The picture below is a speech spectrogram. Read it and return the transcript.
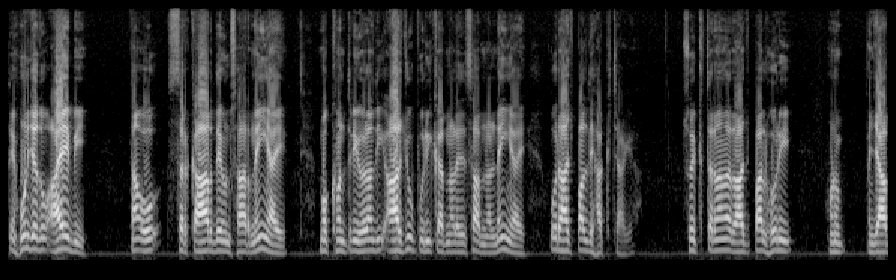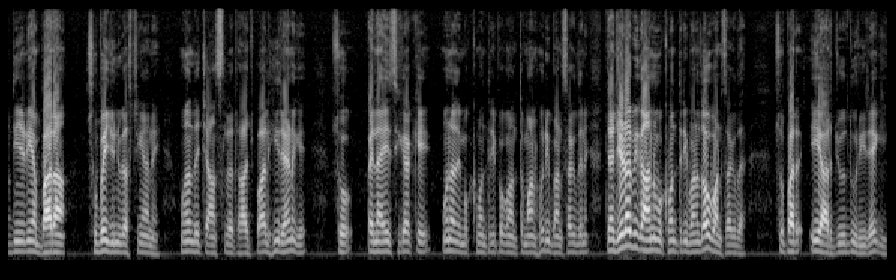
ਤੇ ਹੁਣ ਜਦੋਂ ਆਏ ਵੀ, ਤਾਂ ਉਹ ਸਰਕਾਰ ਦੇ ਅਨੁਸਾਰ ਨਹੀਂ ਆਏ, ਮੁੱਖ ਮੰਤਰੀ ਹੋਰਾਂ ਦੀ ਆਰਜ਼ੂ ਪੂਰੀ ਕਰਨ ਵਾਲੇ ਦੇ ਹਿਸਾਬ ਨਾਲ ਨਹੀਂ ਆਏ, ਉਹ ਰਾਜਪਾਲ ਦੇ ਹੱਕ ਚ ਆ ਗਿਆ। ਸੋ ਇੱਕ ਤਰ੍ਹਾਂ ਦਾ ਰਾਜਪਾਲ ਹੋਰੀ ਹੁਣ ਪੰਜਾਬ ਦੀਆਂ ਜਿਹੜੀਆਂ 12 ਸੂਬੇ ਯੂਨੀਵਰਸਿਟੀਆਂ ਨੇ, ਉਹਨਾਂ ਦੇ ਚਾਂਸਲਰ ਰਾਜਪਾਲ ਹੀ ਰਹਿਣਗੇ। ਸੋ ਪਹਿਲਾਂ ਇਹ ਸੀਗਾ ਕਿ ਉਹਨਾਂ ਦੇ ਮੁੱਖ ਮੰਤਰੀ ਭਗਵੰਤ ਮਾਨ ਹੋਰੀ ਬਣ ਸਕਦੇ ਨੇ, ਜਾਂ ਜਿਹੜਾ ਵੀ ਗਾਂ ਨੂੰ ਮੁੱਖ ਮੰਤਰੀ ਬਣਦਾ ਉਹ ਬਣ ਸਕਦਾ ਸੋ ਪਰ ਇਹ ਆਰਜੂ ਅਧੂਰੀ ਰਹਿ ਗਈ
